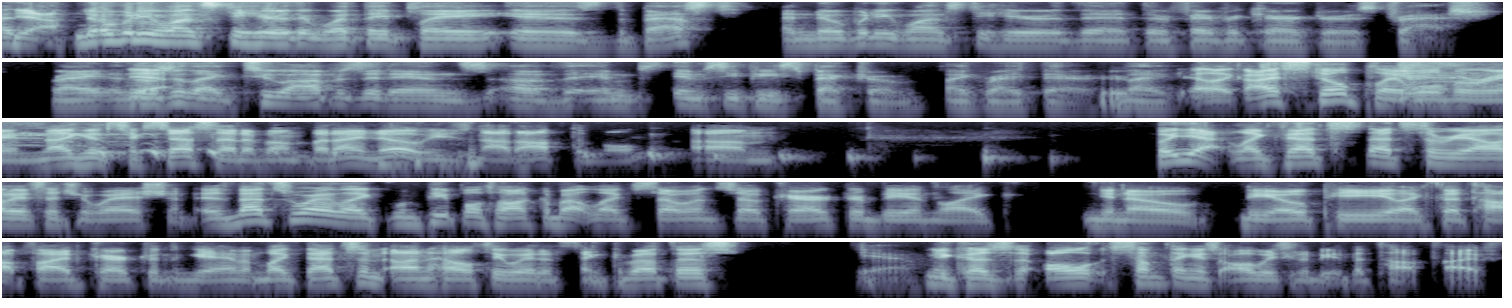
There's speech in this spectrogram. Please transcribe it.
Uh, Yeah. Nobody wants to hear that what they play is the best, and nobody wants to hear that their favorite character is trash. Right. And those Yeah. are like two opposite ends of the M- MCP spectrum, like right there. Like, Yeah, like I still play Wolverine and I get success out of him, but I know he's not optimal. Um but yeah, like that's that's the reality situation. And that's why like when people talk about like so and so character being like, you know, the OP, like the top five character in the game, I'm like, that's an unhealthy way to think about this. yeah. because all something is always going to be in the top five.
